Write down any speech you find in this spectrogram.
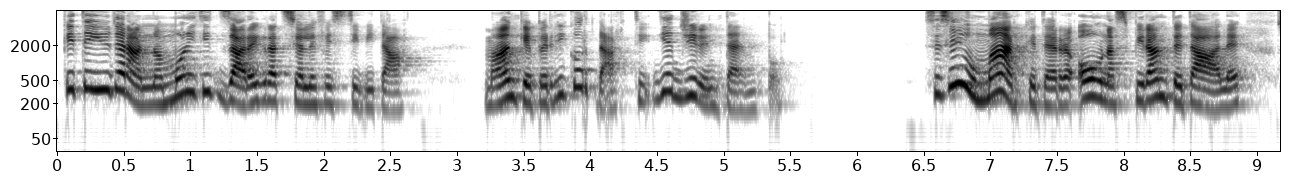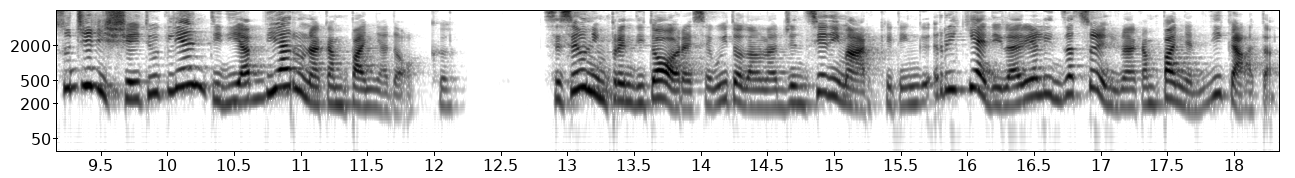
che ti aiuteranno a monetizzare grazie alle festività, ma anche per ricordarti di agire in tempo. Se sei un marketer o un aspirante tale, suggerisci ai tuoi clienti di avviare una campagna ad hoc. Se sei un imprenditore seguito da un'agenzia di marketing, richiedi la realizzazione di una campagna dedicata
